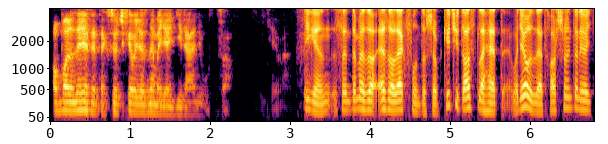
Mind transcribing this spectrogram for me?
abban az egyetetek szöcske, hogy ez nem egy egyirányú utca. Igen, szerintem ez a, ez a legfontosabb. Kicsit azt lehet, vagy ahhoz lehet hasonlítani, hogy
